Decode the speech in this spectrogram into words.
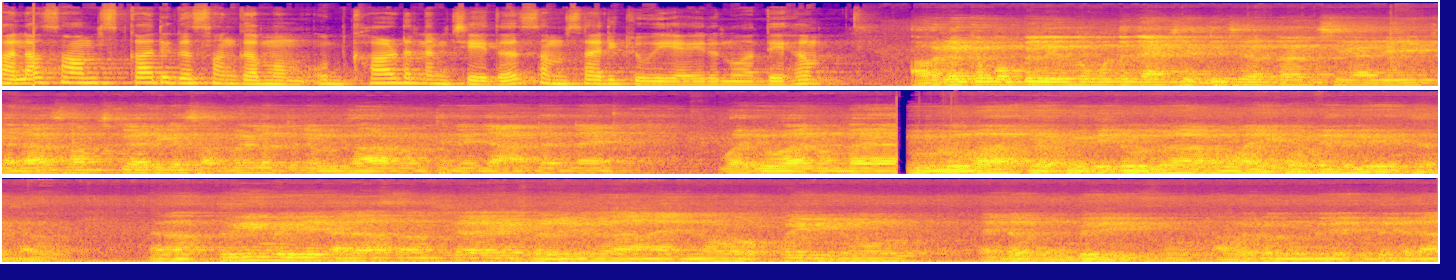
കലാ സാംസ്കാരിക സംഗമം ഉദ്ഘാടനം ചെയ്ത് സംസാരിക്കുകയായിരുന്നു അദ്ദേഹം. അവരൊക്കെ മുമ്പിൽ ഇരുന്നുകൊണ്ട് ഞാൻ ചിന്തിച്ചത് എന്താണെന്ന് വെച്ചാൽ ഈ കലാ സാംസ്കാരിക സമ്മേളനത്തിന് ഉദ്ഘാടനത്തിന് ഞാൻ തന്നെ വരുവാനുണ്ടായ ഉള്ളൂ ബാക്കി അപ്പൊ ഇതിന്റെ ഉദ്ഘാടനമായിക്കോട്ടെ എന്ന് വിചാരിച്ചിട്ടുണ്ടാവും. കാരണം അത്രയും വലിയ കലാ സാംസ്കാരിക പ്രതിഭകളാണ് എന്നോടൊപ്പം ഇരിക്കുന്നത് എന്റെ മുമ്പിൽ ഇരിക്കുന്നത് അവരുടെ മുമ്പിൽ എന്ത് കലാ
